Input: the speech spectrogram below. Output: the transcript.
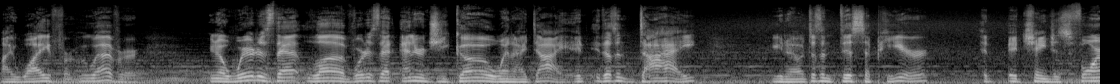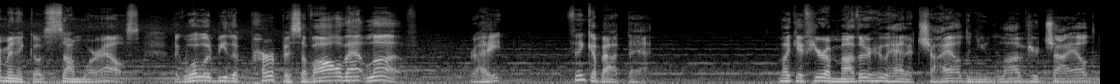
my wife or whoever you know where does that love where does that energy go when i die it, it doesn't die you know it doesn't disappear it, it changes form and it goes somewhere else. Like, what would be the purpose of all that love, right? Think about that. Like, if you're a mother who had a child and you love your child,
